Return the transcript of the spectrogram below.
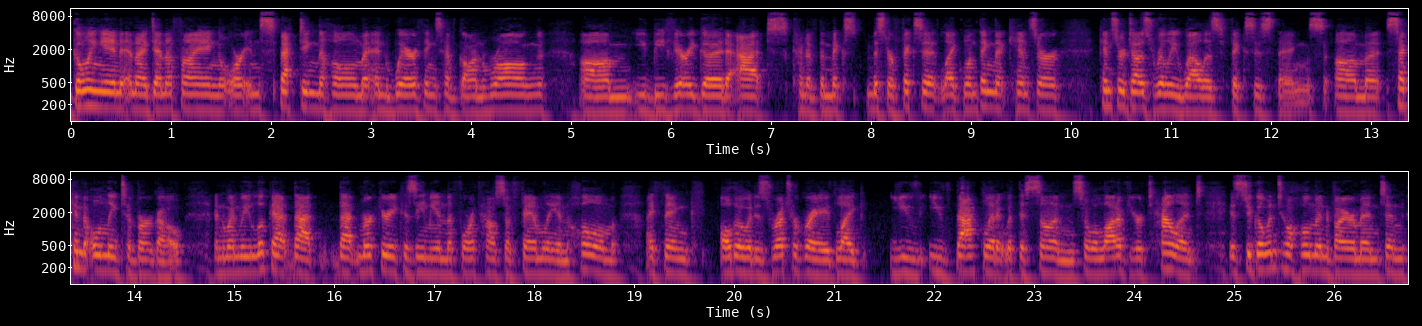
going in and identifying or inspecting the home and where things have gone wrong. Um, you'd be very good at kind of the mix, Mr. Fix It. Like one thing that Cancer Cancer does really well is fixes things, um, second only to Virgo. And when we look at that that Mercury Cazimi in the fourth house of family and home, I think although it is retrograde, like you've you've backlit it with the sun so a lot of your talent is to go into a home environment and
